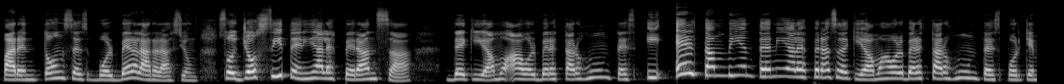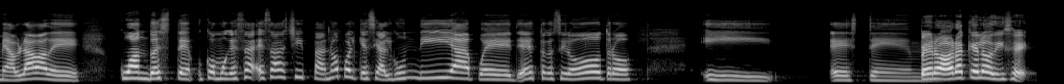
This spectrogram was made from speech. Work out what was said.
para entonces volver a la relación. So, yo sí tenía la esperanza de que íbamos a volver a estar juntos y él también tenía la esperanza de que íbamos a volver a estar juntos porque me hablaba de cuando esté, como que esa, esa chispa, ¿no? Porque si algún día, pues esto, que si lo otro, y este... Pero ahora que lo dice,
